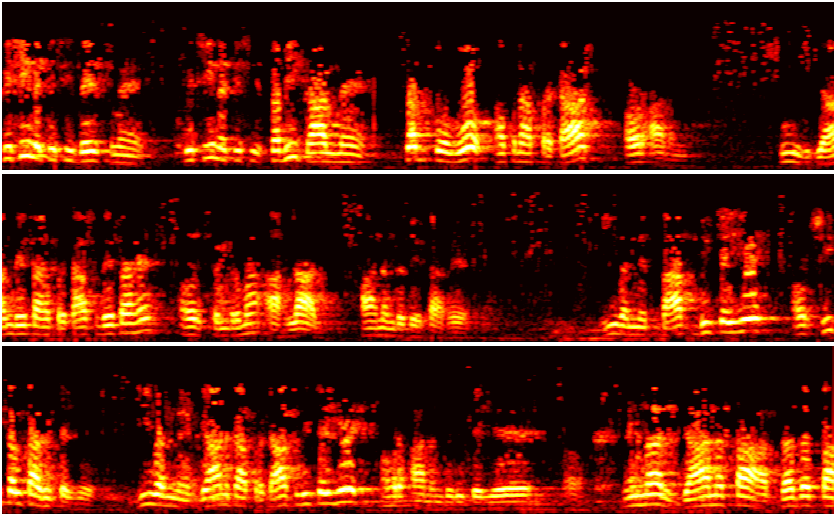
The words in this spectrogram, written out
किसी न किसी देश में, किसी न किसी सभी काल में सबको वो अपना प्रकाश और आनंद। सूर्य ज्ञान देता है, प्रकाश देता है और चंद्रमा आह्लाद, आनंद देता है। जीवन में ताप भी चाहिए और शीतलता भी चाहिए। जीवन में ज्ञान का प्रकाश भी चाहिए और आनंद भी चाहिए। पुनर्जानता ददता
